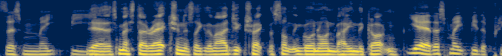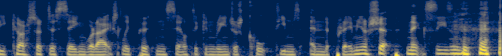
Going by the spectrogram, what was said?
So this might be yeah, this misdirection. It's like the magic trick. There's something going on behind the curtain. Yeah, this might be the precursor to saying we're actually putting Celtic and Rangers Colt teams in the Premiership next season.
